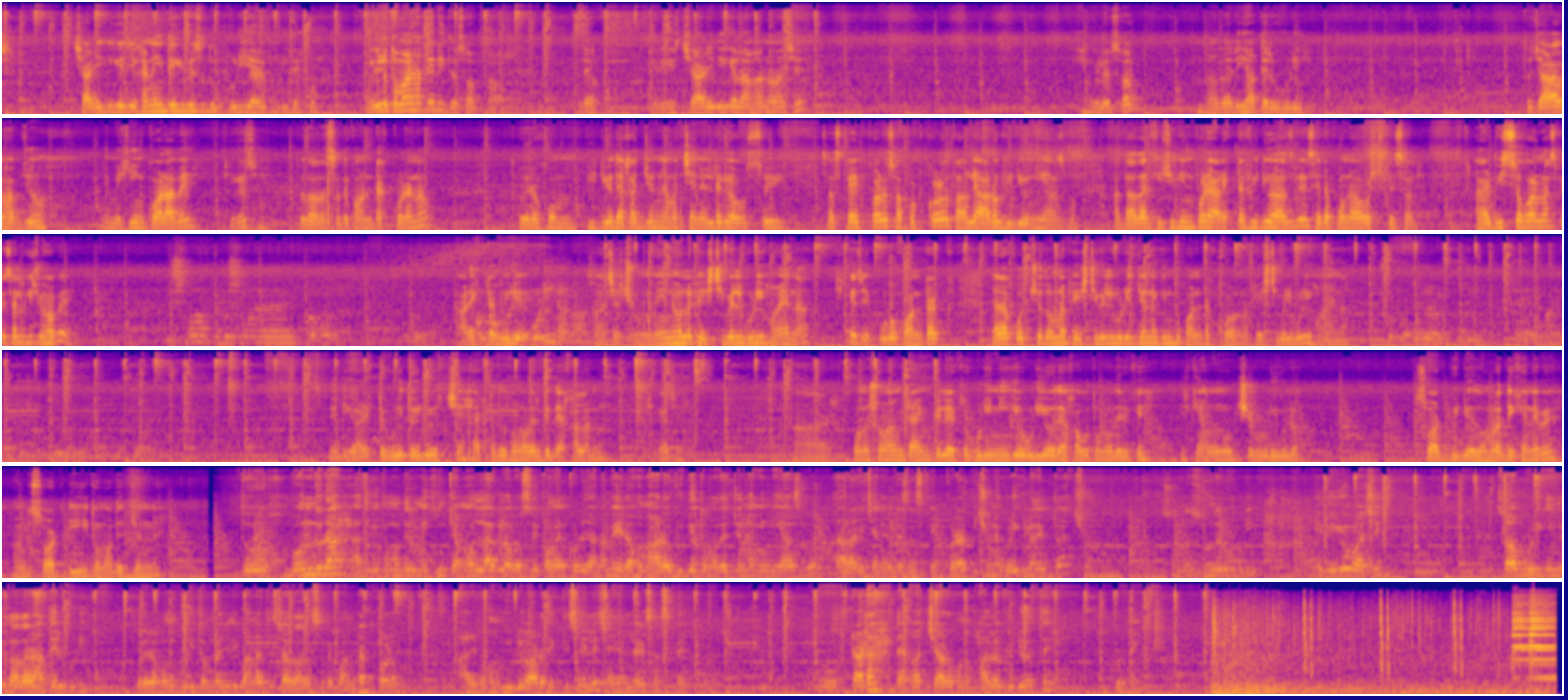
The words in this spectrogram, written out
চারিদিকে যেখানেই দেখবে শুধু ঘুড়ি আর ঘুড়ি দেখো। এগুলো তোমার হাতেরই তো সব। দেখো এদিকে চারিদিকে লাগানো আছে। এগুলো সব দাদারই হাতের ঘুড়ি তো যারা ভাবছ মেকিং করাবে ঠিক আছে? তো দাদার সাথে কন্ট্যাক্ট করে নাও। তো এরকম ভিডিও দেখার জন্য আমার চ্যানেলটাকে অবশ্যই সাবস্ক্রাইব করো সাপোর্ট করো তাহলে আরও ভিডিও নিয়ে আসব। আর দাদার কিছুদিন পরে আরেকটা ভিডিও আসবে সেটা পনেরো আগস্ট স্পেশাল আর বিশ্বকর্মা স্পেশাল কিছু হবে। আরেকটা ভিডিও- আচ্ছা মেন হলো ফেস্টিভ্যালগুলি হয় না ঠিক আছে? পুরো কন্ট্যাক্ট যারা করছ তোমরা ফেস্টিভ্যালগুলির জন্য কিন্তু কন্ট্যাক্ট করো না ফেস্টিভ্যালগুলি হয় না। এদিকে আরেকটা ঘুড়ি তৈরি হচ্ছে, একটা তো তোমাদেরকে দেখালামই, ঠিক আছে? আর কোনো সময় আমি টাইম পেলে একটা ঘুড়ি নিয়ে গিয়ে উড়িয়েও দেখাবো তোমাদেরকে কেমন উঠছে ঘুড়িগুলো শর্ট ভিডিও তোমরা দেখে নেবে, আমি তো শর্ট দিই তোমাদের জন্যে। তো বন্ধুরা, আজকে তোমাদের মেকিং কেমন লাগল অবশ্যই কমেন্ট করে জানাবে। এরকম আরও ভিডিও তোমাদের জন্য আমি নিয়ে আসব। তার আগে চ্যানেলটা সাবস্ক্রাইব করো, আর পিছনে ঘুড়িগুলো দেখতে পাচ্ছ? সুন্দর সুন্দর ঘুড়ি। এদিকেও আছে। সব ঘুড়ি কিন্তু দাদার হাতের ঘুড়ি। তো এরকম ঘুড়ি তোমরা যদি বানাতে চাও, দাদার সাথে কন্ট্যাক্ট করো। আর এরকম ভিডিও আরও দেখতে চাইলে চ্যানেলটাকে সাবস্ক্রাইব করো। তো টাটা, দেখা হচ্ছে আরও কোনো ভালো ভিডিওতে গুড নাইট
